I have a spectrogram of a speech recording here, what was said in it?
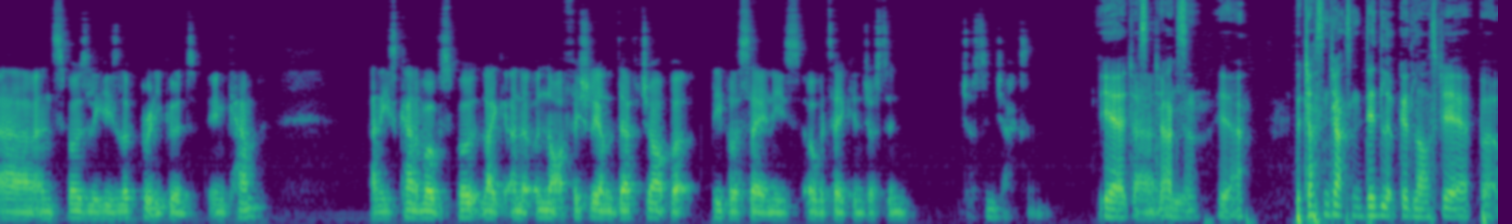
uh, and supposedly he's looked pretty good in camp. And he's kind of overspo like and uh, not officially on the depth chart, but people are saying he's overtaken Justin Justin Jackson. yeah, Justin Um, Jackson. Yeah, but Justin Jackson did look good last year, but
